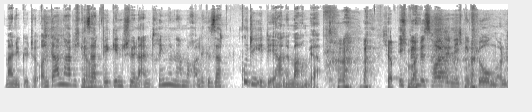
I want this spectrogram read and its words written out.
meine Güte. Und dann habe ich gesagt, wir gehen schön einen trinken und haben auch alle gesagt, gute Idee, Hanne, machen wir. Ich zum bin bis heute nicht geflogen und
